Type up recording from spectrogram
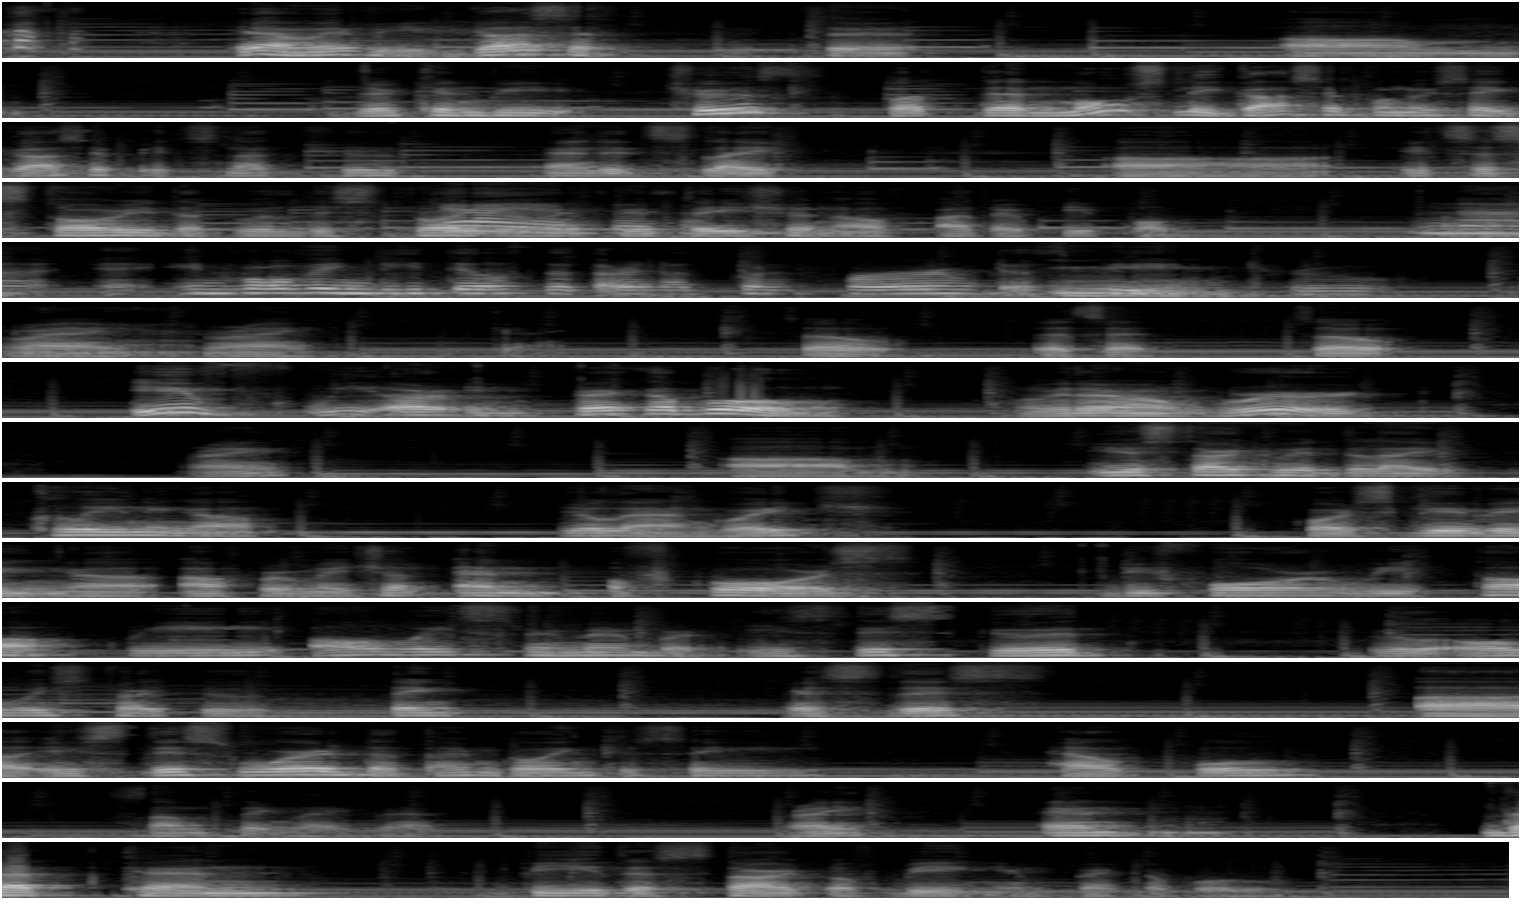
yeah maybe. Gossip the um there can be truth but then mostly gossip when we say gossip it's not truth. And it's like uh it's a story that will destroy Yeah, the reputation of other people. Na eh, involving details that are not confirmed as being Mm. true. right Yeah. right. Okay. So that's it. So if we are impeccable with our word right um you start with like cleaning up your language of course giving uh, affirmation. And of course before we talk we always remember is this good? We'll always try to think is this uh, is this word that i'm going to say helpful? Something like that right? And that can be the start of being impeccable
